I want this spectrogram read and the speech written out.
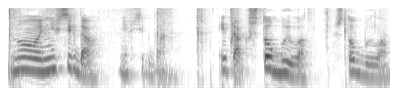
Но не всегда, не всегда. Итак, что было? Что было?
